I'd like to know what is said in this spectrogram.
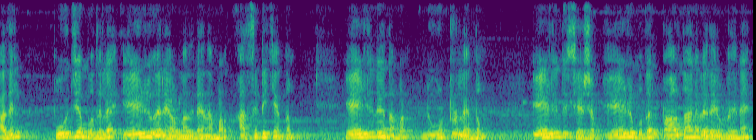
അതിൽ പൂജ്യം മുതൽ ഏഴ് വരെയുള്ളതിനെ നമ്മൾ അസിഡിക് എന്നും ഏഴിനെ നമ്മൾ ന്യൂട്രൽ എന്നും ഏഴിന് ശേഷം ഏഴ് മുതൽ പതിനാല് വരെയുള്ളതിനെ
